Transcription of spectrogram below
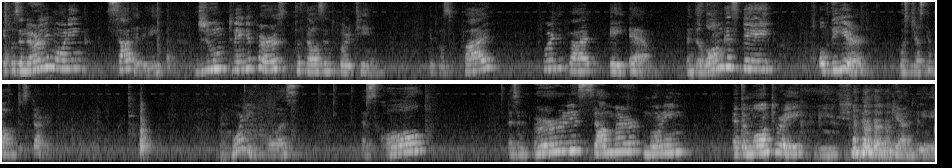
It was an early morning, Saturday, June 21st, 2014. It was 5.45 a.m and the longest day of the year was just about to start. The morning was as cold as an early summer morning at the Monterey Beach can be.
